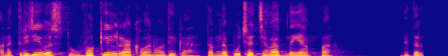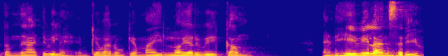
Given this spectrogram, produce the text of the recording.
અને ત્રીજી વસ્તુ, વકીલ રાખવાનો અધિકાર. તમને પૂછે જવાબ નહીં આપવાનો. નહીતર તમને આટવી લે. એમ કહેવાનું કે my lawyer will come and he will answer you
